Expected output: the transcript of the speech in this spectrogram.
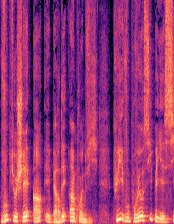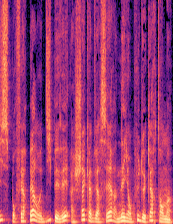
vous piochez 1 et perdez un point de vie. Puis vous pouvez aussi payer 6 pour faire perdre 10 PV à chaque adversaire n'ayant plus de cartes en main.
